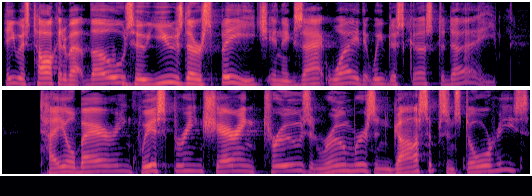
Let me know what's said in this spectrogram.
He was talking about those who use their speech in the exact way that we've discussed today tale bearing, whispering, sharing truths and rumors and gossips and stories.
